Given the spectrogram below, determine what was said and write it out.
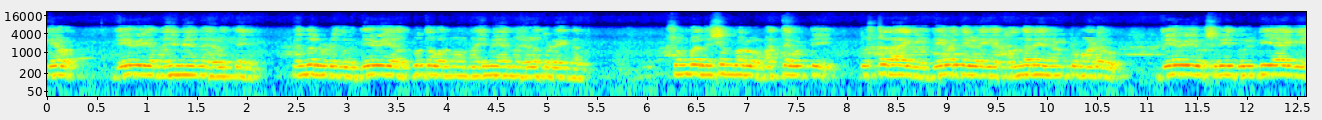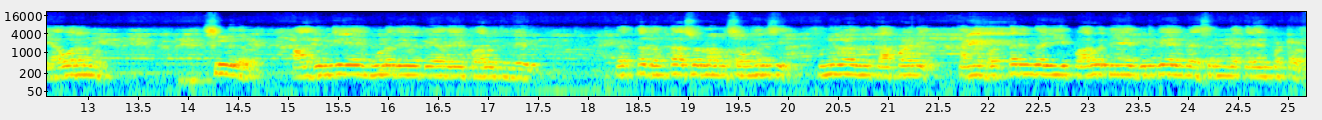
ಕೇಳು, ದೇವಿಯ ಮಹಿಮೆಯನ್ನು ಹೇಳುತ್ತೇನೆ ಎಂದು ನುಡಿದು ದೇವಿಯ ಅದ್ಭುತವನ್ನು ಮಹಿಮೆಯನ್ನು ಹೇಳತೊಡಗಿದನು. ಶುಂಭ ನಿಶುಂಭರು ಮತ್ತೆ ಹುಟ್ಟಿ ದುಷ್ಟರಾಗಿ ದೇವತೆಗಳಿಗೆ ತೊಂದರೆಯನ್ನುಂಟು ಮಾಡಲು ದೇವಿಯು ಶ್ರೀ ದುರ್ಗಿಯಾಗಿ ಅವರನ್ನು ಸೀಳಿದಳು. ಆ ದುರ್ಗಿಯೇ ಮೂಲ ದೇವತೆಯಾದ ಈ ಪಾರ್ವತಿ ದೇವಿ. ರಕ್ತ ದಂತಾಸುರರನ್ನು ಸಂಹರಿಸಿ ಮುನಿಗಳನ್ನು ಕಾಪಾಡಿ ತನ್ನ ಭಕ್ತರಿಂದ ಈ ಪಾರ್ವತಿಯೇ ದುರ್ಗೆ ಎಂಬ ಹೆಸರಿನಿಂದ ಕರೆಯಲ್ಪಟ್ಟಳು.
